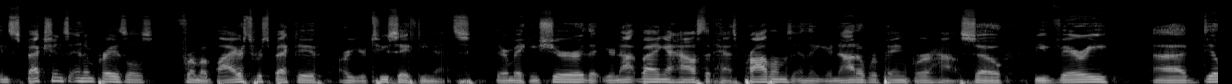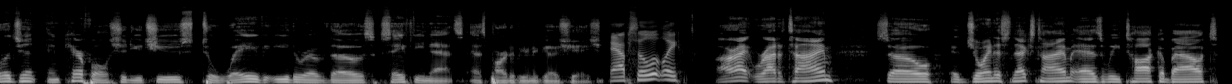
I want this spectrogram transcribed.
inspections and appraisals from a buyer's perspective are your two safety nets. They're making sure that you're not buying a house that has problems and that you're not overpaying for a house. So be very uh, diligent and careful should you choose to waive either of those safety nets as part of your negotiation. Absolutely. All right, we're out of time. So uh, join us next time as we talk about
